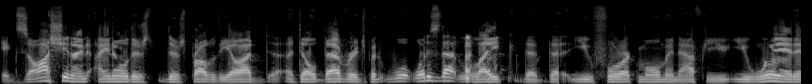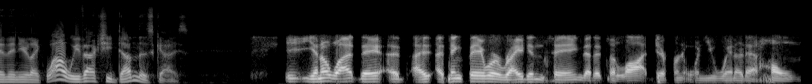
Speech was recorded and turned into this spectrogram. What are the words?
exhaustion? I, I know there's there's probably the odd adult beverage, but what, what is that like? that that euphoric moment after you you win it, and then you're like, wow, we've actually done this, guys. You know what? They, I, I think they were right in saying that it's a lot different when you win it at home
